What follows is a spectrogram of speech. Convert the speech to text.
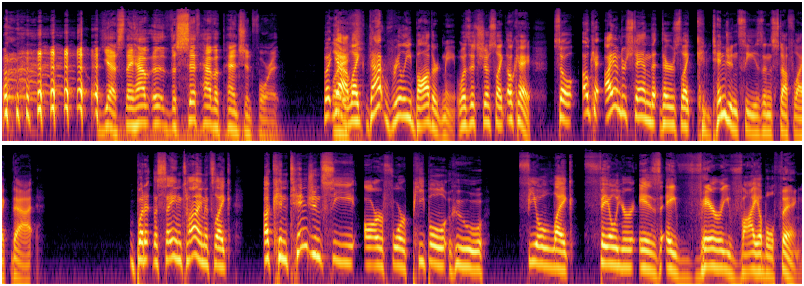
yes they have uh, the sith have a penchant for it But yeah, Like- like that really bothered me. Was it's just like, okay, so okay, I understand that there's like contingencies and stuff like that. But at the same time, it's like a contingency are for people who feel like failure is a very viable thing.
